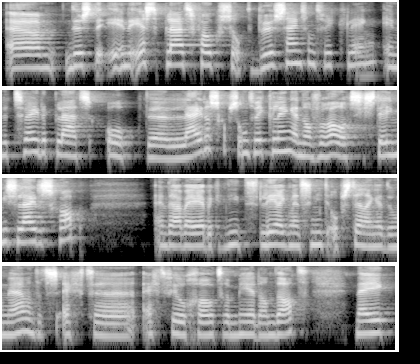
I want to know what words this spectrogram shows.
Um, dus de, in de eerste plaats focussen op de bewustzijnsontwikkeling. In de tweede plaats op de leiderschapsontwikkeling. En dan vooral het systemisch leiderschap. En daarbij heb ik niet, leer ik mensen niet opstellingen doen, hè, want het is echt, uh, echt veel groter, meer dan dat. Nee, ik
